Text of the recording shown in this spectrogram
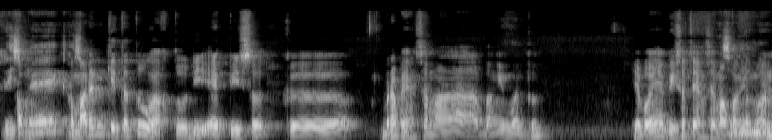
Respect, kemarin kita tuh waktu di episode ke berapa yang sama Bang Imon tuh? Ya pokoknya episode yang sama Bang Sebelum- Imon.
